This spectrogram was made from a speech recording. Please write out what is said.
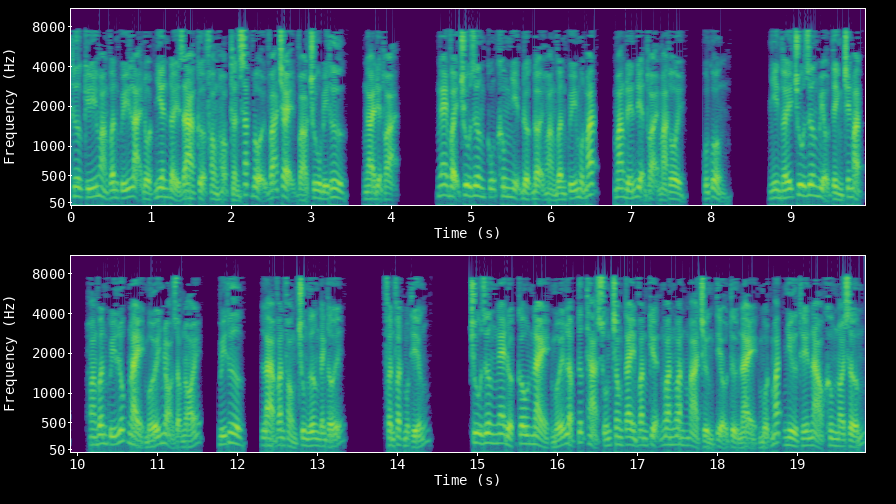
thư ký hoàng vân quý lại đột nhiên đẩy ra cửa phòng họp thần sắc vội vã chạy vào chu bí thư, ngài điện thoại. Nghe vậy chu dương cũng không nhịn được đợi hoàng vân quý một mắt, mang đến điện thoại mà thôi cuối cùng nhìn thấy chu dương biểu tình trên mặt hoàng vân quý lúc này mới nhỏ giọng nói bí thư là văn phòng trung ương đánh tới. Phần phật một tiếng. Chu dương nghe được câu này mới lập tức thả xuống trong tay văn kiện ngoan ngoan mà trường tiểu tử này một mắt như thế nào không nói sớm.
